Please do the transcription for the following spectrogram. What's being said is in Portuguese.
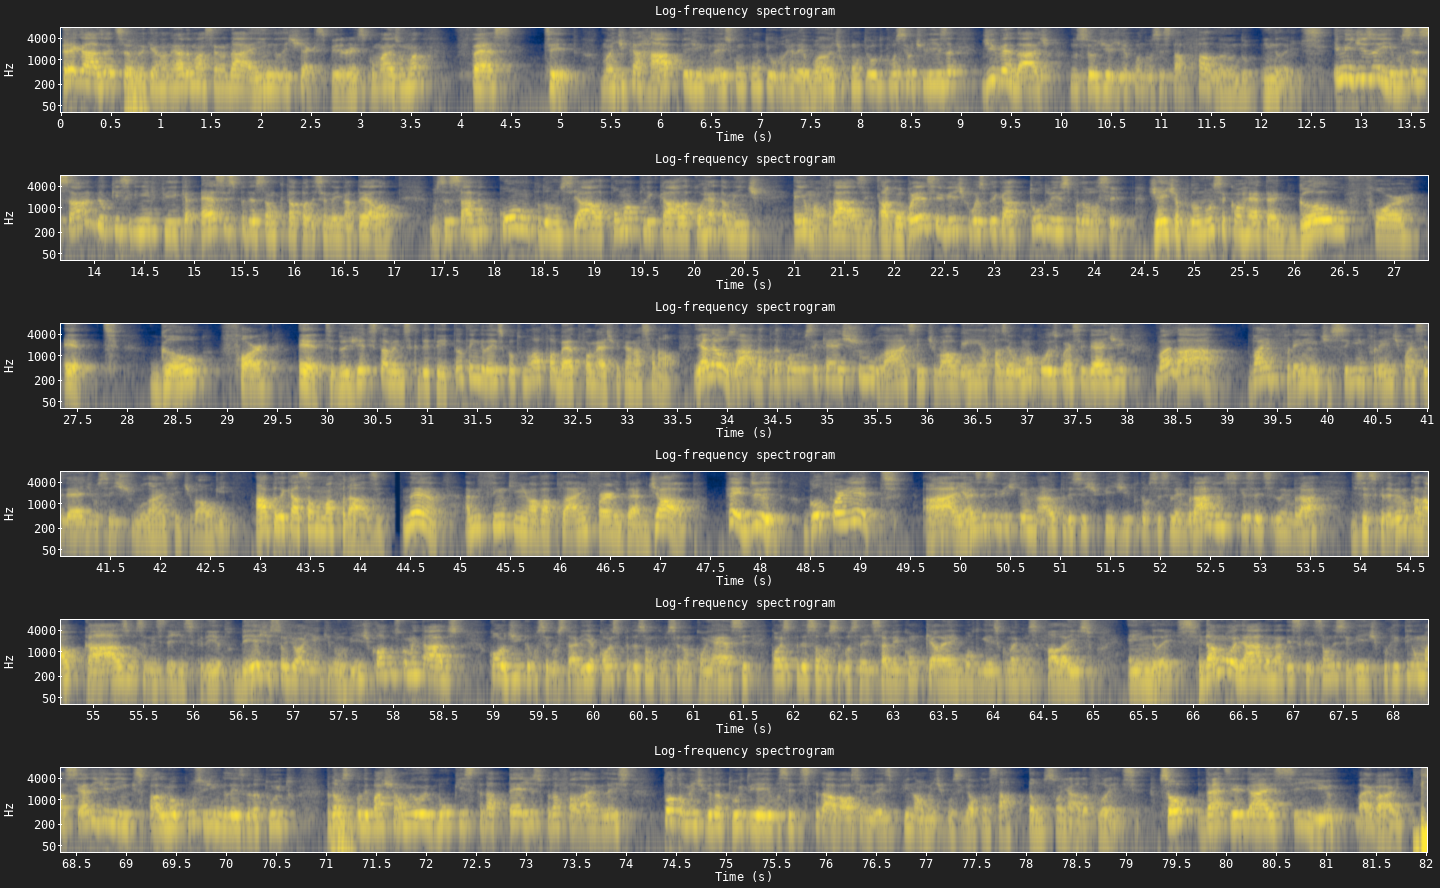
Hey guys, what's up? Aqui é Ronaldo Macena da English Experience com mais uma Fast Tip. Uma dica rápida de inglês com conteúdo relevante, um conteúdo que você utiliza de verdade no seu dia a dia quando você está falando inglês. E me diz aí, você sabe o que significa essa expressão que está aparecendo aí na tela? Você sabe como pronunciá-la, como aplicá-la corretamente em uma frase? Acompanhe esse vídeo que eu vou explicar tudo isso para você. Gente, a pronúncia correta é go for it. Go for it it, do jeito que está vendo escrito aí, tanto em inglês quanto no alfabeto fonético internacional. E ela é usada para quando você quer estimular, incentivar alguém a fazer alguma coisa com essa ideia de vai lá, vai em frente, siga em frente com essa ideia de você estimular, incentivar alguém. A aplicação numa frase. Man, I'm thinking of applying for that job. Hey dude, go for it! Ah, e antes desse vídeo terminar, eu preciso te pedir para você se lembrar, não se esquecer de se lembrar de se inscrever no canal, caso você não esteja inscrito. Deixe seu joinha aqui no vídeo, coloque nos comentários qual dica você gostaria, qual expressão que você não conhece, qual expressão você gostaria de saber como que ela é em português, como é que você fala isso em inglês. E dá uma olhada na descrição desse vídeo, porque tem uma série de links para o meu curso de inglês gratuito, para você poder baixar o meu e-book Estratégias para Falar Inglês totalmente gratuito e aí você destravar o seu inglês e finalmente conseguir alcançar a tão sonhada fluência. So, that's it guys, see you, bye bye!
